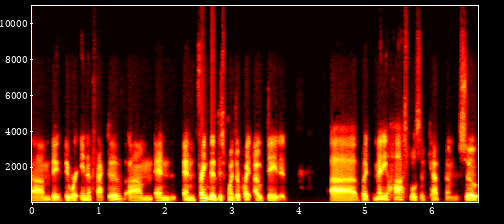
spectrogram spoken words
Um, they, they were ineffective, um, and and frankly, at this point, they're quite outdated. Uh, but many hospitals have kept them. So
